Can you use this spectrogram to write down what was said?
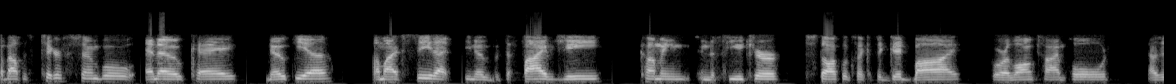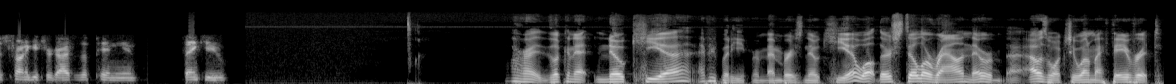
about this ticker symbol NOK, Nokia. Um, I see that, you know, with the 5G coming in the future, stock looks like it's a good buy for a long time hold. I was just trying to get your guys' opinion. Thank you. All right, looking at Nokia. Everybody remembers Nokia. Well, they're still around. They were. I was actually one of my favorite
